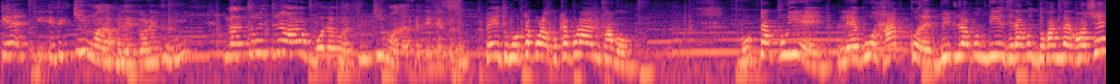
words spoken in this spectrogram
কে এটা কি মজা পেলে করে তুমি? না তুমি তুমি আমাকে বলে বলো তুমি কি মজা পেলে এটা করে? পেয়ে তো ভুট্টা পোড়া ভুট্টা পোড়া আমি খাব। ভুট্টা পুড়িয়ে লেবু হাফ করে বিট লবণ দিয়ে যেরকম দোকানদার ঘষে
